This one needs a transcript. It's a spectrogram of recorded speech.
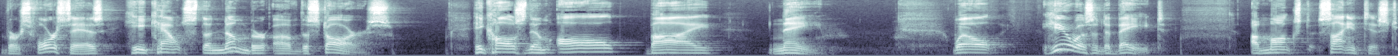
verse 4 says, He counts the number of the stars. He calls them all by name. Well, here was a debate amongst scientists,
